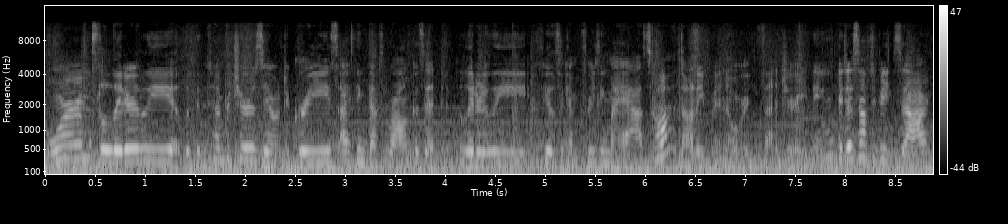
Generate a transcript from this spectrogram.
warm. It's literally, look at the temperature, zero degrees. I think that's wrong because it literally feels like I'm freezing my ass off. Not even over exaggerating. It doesn't have to be exact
